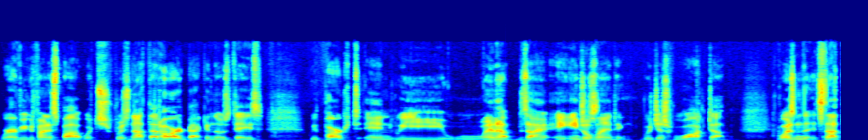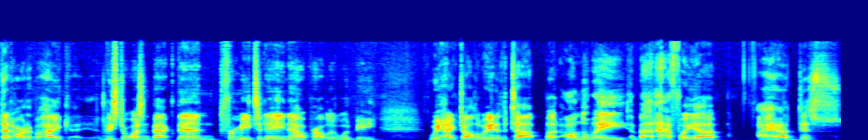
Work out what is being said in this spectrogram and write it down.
wherever you could find a spot, which was not that hard back in those days. We parked and we went up Zion, Angel's Landing. We just walked up. It wasn't it's not that hard of a hike. At least it wasn't back then. For me today, now it probably would be. We hiked all the way to the top, but on the way, about halfway up, I had this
